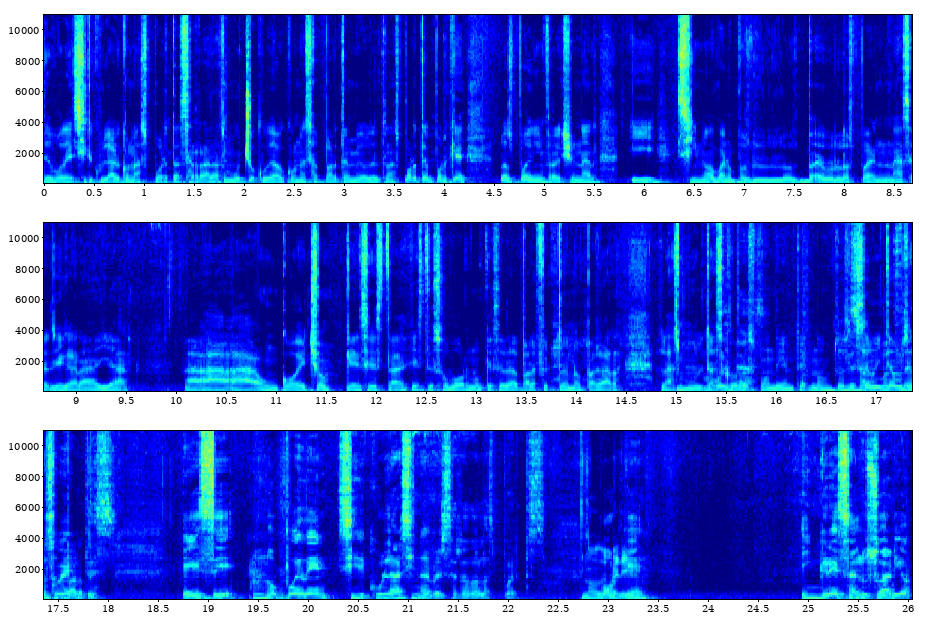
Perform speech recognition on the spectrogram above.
debo de circular con las puertas cerradas. Mucho cuidado con esa parte, amigos del transporte, porque los pueden infraccionar y si no, bueno, pues los, pueden hacer llegar ahí a, a, un cohecho, que es esta, este soborno que se da para efecto de no pagar las multas, correspondientes, ¿no? Entonces evitamos esa parte. Ese no pueden circular sin haber cerrado las puertas. No deberían. Porque ingresa el usuario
